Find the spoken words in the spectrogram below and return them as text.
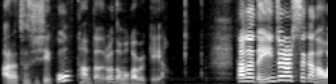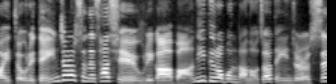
알아두시고 다음 단어로 넘어가 볼게요. 단어 dangerous가 나와 있죠. 우리 dangerous는 사실 우리가 많이 들어본 단어죠. dangerous,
